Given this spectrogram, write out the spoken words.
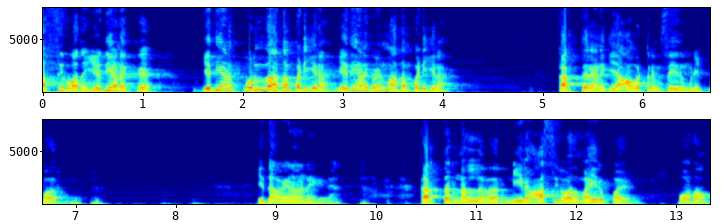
ஆசீர்வாதம். எது எனக்கு? எது எனக்கு பொருந்ததோ அதான் படிக்கிறேன். எது எனக்கு வேணுமோ அதான் படிக்கிறேன். கர்த்தர் எனக்கு யாவற்றையும் செய்து முடிப்பார். இதான் வேணும் எனக்கு. கர்த்தர் நல்லவர். நீர் ஆசீர்வாதமாக இருப்பாய். போதும்.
